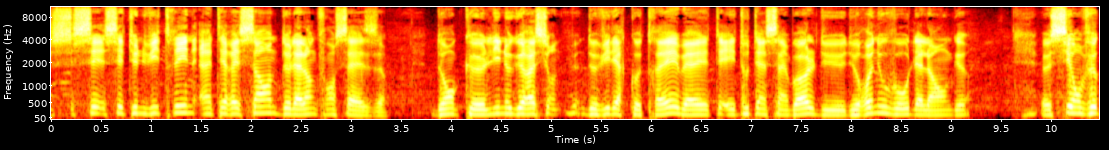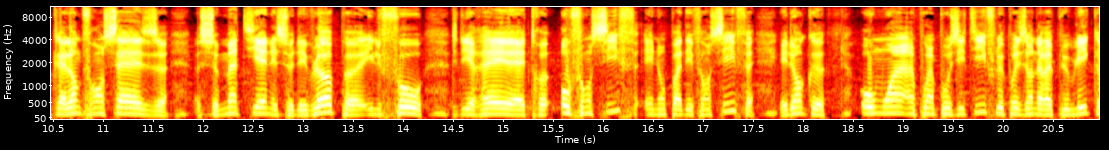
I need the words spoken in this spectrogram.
C'est une vitrine intéressante de la langue française. Donc euh, l'inauguration de Villers-Cotterêts ben, est, est tout un symbole du, du renouveau de la langue. Euh, si on veut que la langue française se maintienne et se développe, euh, il faut, je dirais, être offensif et non pas défensif. Et donc, euh, au moins un point positif, le président de la République,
